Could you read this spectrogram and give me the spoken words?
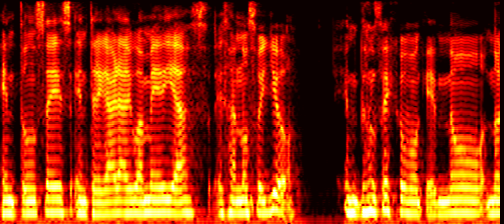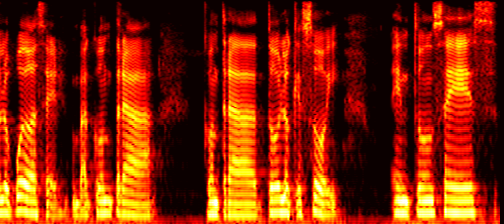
Entonces, entregar algo a medias, esa no soy yo. Entonces, como que no, no lo puedo hacer, va contra, contra todo lo que soy. Entonces,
